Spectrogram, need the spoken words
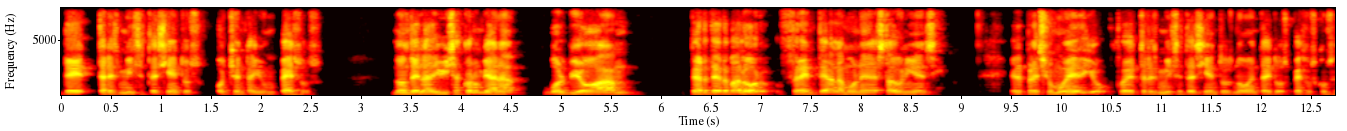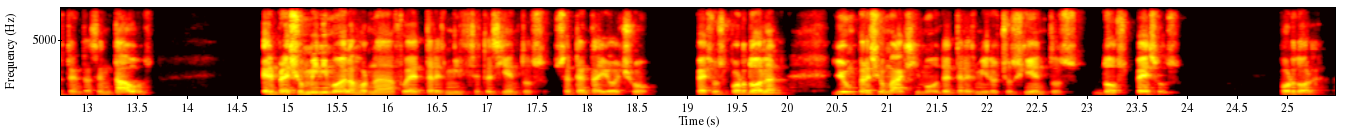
de 3.781 pesos, donde la divisa colombiana volvió a perder valor frente a la moneda estadounidense. El precio medio fue de 3.792 pesos con 70 centavos el precio mínimo de la jornada fue de 3.778 pesos por dólar y un precio máximo de 3.802 pesos por dólar.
